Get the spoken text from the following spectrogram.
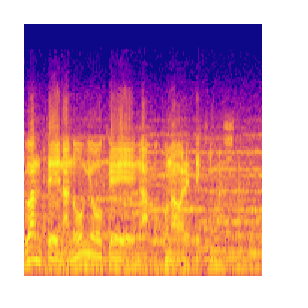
不安定な農業経営が行われてきました。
